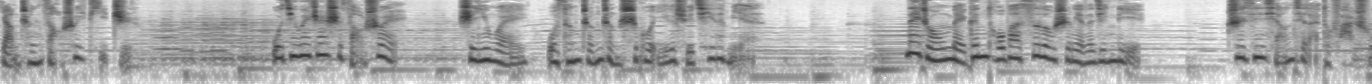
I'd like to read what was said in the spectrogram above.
养成早睡体质。我极为珍视早睡，是因为我曾整整试过一个学期的眠。那种每根头发丝都失眠的经历，至今想起来都发怵。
